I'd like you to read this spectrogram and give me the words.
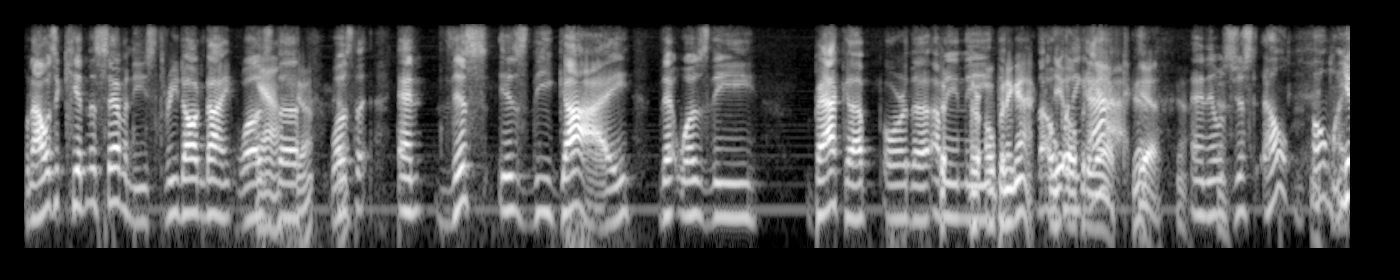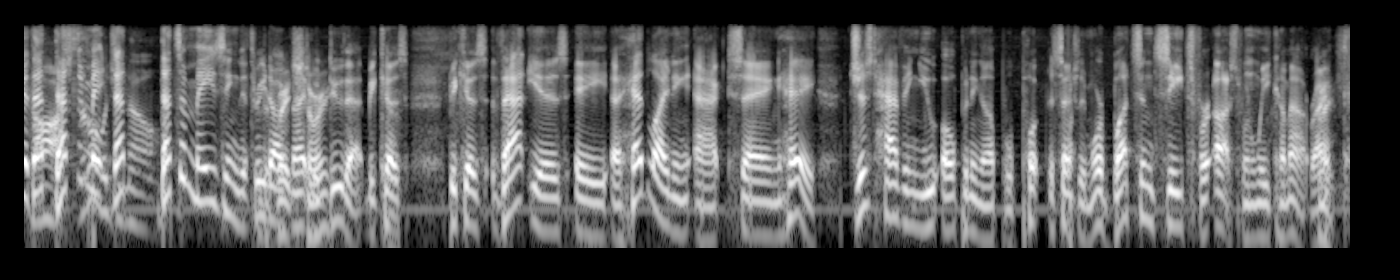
when I was a kid in the 70s, Three Dog Night was Yeah. the Yeah. was the and this is the guy that was the backup or the I The- mean the the opening act. The The opening, opening act, yeah. And it was just Elton. Oh my yeah, that, gosh. that's ama- would you that, know. that's amazing that Three What Dog Night story. would do that because because that is a, a headlining act saying, hey, just having you opening up will put essentially more butts in seats for us when we come out, right? Right.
